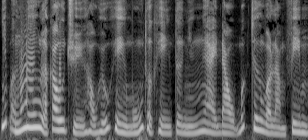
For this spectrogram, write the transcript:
Nhiếp ẩn nương là câu chuyện Hầu Hiếu Hiền muốn thực hiện từ những ngày đầu bước chân vào làm phim.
